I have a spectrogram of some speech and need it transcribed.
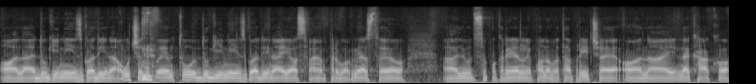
onaj, dugi niz godina učestvujem tu, dugi niz godina i osvajam prvo mjesto. Evo, ljudi su pokrenuli, ponovo ta priča je onaj, nekako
